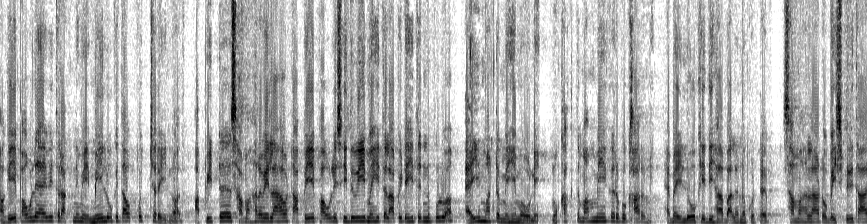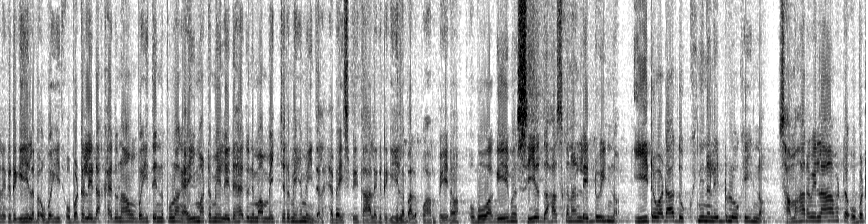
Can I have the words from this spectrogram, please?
මගේ පවුල ඇ විතරක් නෙමේ මේ ලෝක තව කොච්චර ඉන්නවාද? අපිට සමහර වෙලාවට අපේ පවුල සිදුවීම හිතල අපිට හිතෙන්න පුළුවන් ඇයි මට මෙහෙම වුණේ මොකක්ද මං මේ කරපු කරමේ හැබැයි ලෝකෙ දිහා බලනකොට සමහලාට ඔබ ස්පිරිතාලකට ගහල ඔබ ඔබට ලෙඩක් හැදුනා ඔබ හිතෙන්න්න පුළන් ඇයි මට මේ ලෙඩ හැදුන? ම මෙච්චර මෙහම ඉදල හැබැයි ස්පිරිතාලකට ගහිල බලපුහම් පේනවා ඔබ වගේම සිය දහස් කනල් ලෙඩ්ඩු ඉන්න ඊට වඩා දුක්විදින ලෙඩ්ඩු ලෝක ඉන්න සමහර වෙලාවට ඔබට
